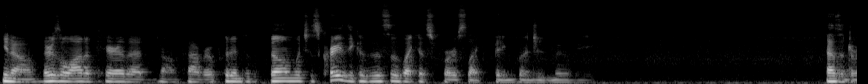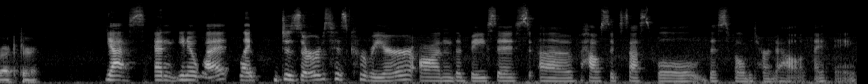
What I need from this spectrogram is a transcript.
you know, there's a lot of care that Jon Favreau put into the film, which is crazy because this is like his first like big budget movie as a director. Yes. And you know what? Like, deserves his career on the basis of how successful this film turned out, I think.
